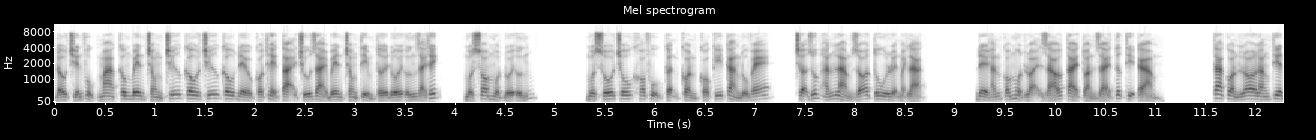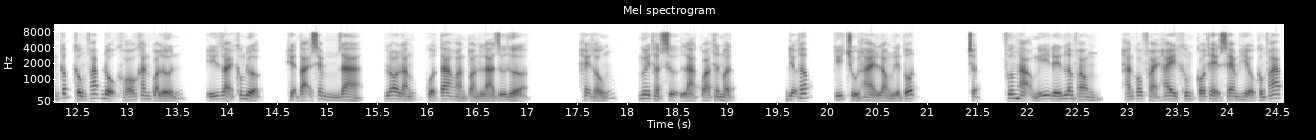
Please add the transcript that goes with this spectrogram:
đấu chiến phục ma công bên trong chữ câu chữ câu đều có thể tại chú giải bên trong tìm tới đối ứng giải thích, một so một đối ứng. Một số chỗ khó phụ cận còn có kỹ càng đồ vẽ, trợ giúp hắn làm rõ tu luyện mạch lạc, để hắn có một loại giáo tài toàn giải tức thị cảm. Ta còn lo lắng thiên cấp công pháp độ khó khăn quá lớn, ý giải không được, hiện tại xem ra, lo lắng của ta hoàn toàn là dư thừa. Hệ thống, ngươi thật sự là quá thân mật. Điệu thấp, ký chủ hài lòng liền tốt. Chật, phương hạo nghĩ đến lâm phong, hắn có phải hay không có thể xem hiệu công pháp?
